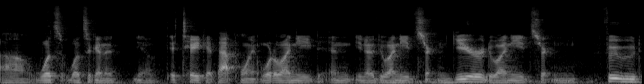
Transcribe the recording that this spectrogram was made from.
uh, what's what's it gonna you know take at that point. What do I need? And you know, do I need certain gear? Do I need certain food?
